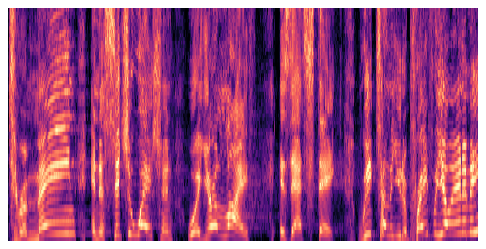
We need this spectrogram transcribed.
to remain in a situation where your life is at stake. We're telling you to pray for your enemy,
